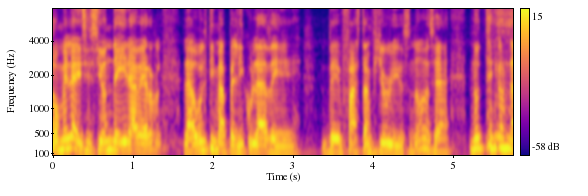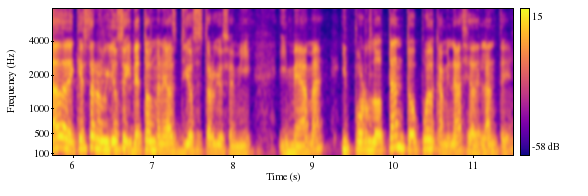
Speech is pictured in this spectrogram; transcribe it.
tomé la decisión de ir a ver la última película de, de, Fast and Furious, ¿no? O sea, no tengo nada de qué estar orgulloso y de todas maneras Dios está orgulloso de mí y me ama y por lo tanto puedo caminar hacia adelante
